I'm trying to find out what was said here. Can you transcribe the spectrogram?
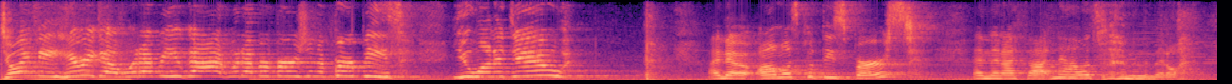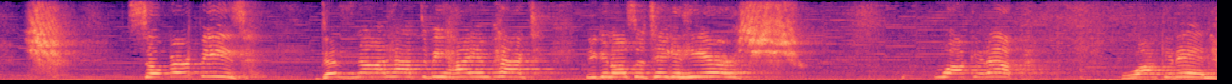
Join me, here we go. Whatever you got, whatever version of burpees you wanna do. I know, almost put these first, and then I thought, now let's put them in the middle. So burpees does not have to be high impact. You can also take it here, walk it up, walk it in,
